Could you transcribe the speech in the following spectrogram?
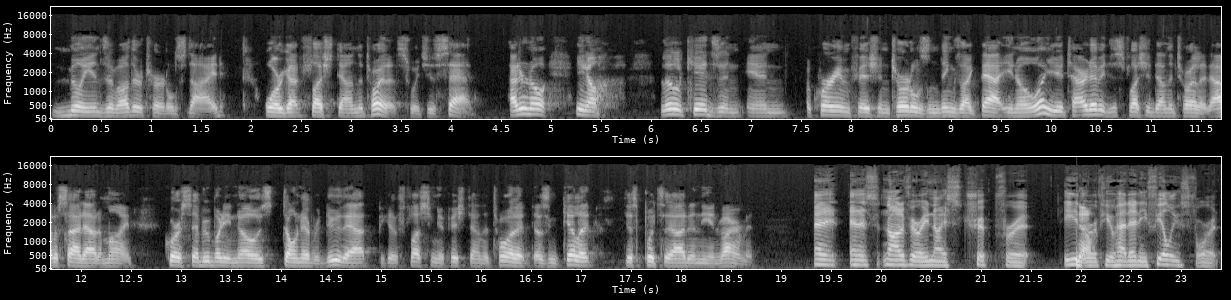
millions of other turtles died or got flushed down the toilets, which is sad. I don't know, you know, little kids and, and aquarium fish and turtles and things like that, you know, well, you're tired of it, just flush it down the toilet, out of sight, out of mind. Of course, everybody knows don't ever do that because flushing a fish down the toilet doesn't kill it, just puts it out in the environment. and it, and it's not a very nice trip for it either No. if you had any feelings for it.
